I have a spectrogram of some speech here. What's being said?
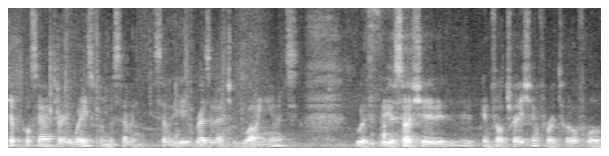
typical sanitary waste from the seven- 78 residential dwelling units with the associated infiltration for a total flow of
